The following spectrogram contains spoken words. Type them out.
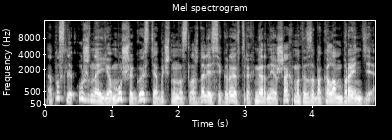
а после ужина её муж и гости обычно наслаждались игрой в трёхмерные шахматы за бокалом бренди.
